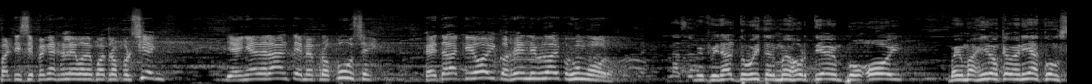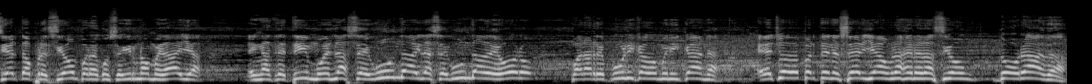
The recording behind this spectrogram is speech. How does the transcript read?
participé en el relevo de 4 y en adelante me propuse estar aquí hoy, correr individual y coger un oro. La semifinal tuviste el mejor tiempo. Hoy me imagino que venías con cierta presión para conseguir una medalla en atletismo. Es la segunda y la segunda de oro para República Dominicana. El hecho de pertenecer ya a una generación dorada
